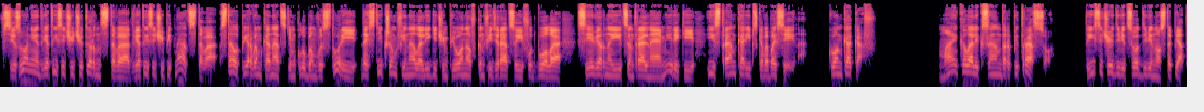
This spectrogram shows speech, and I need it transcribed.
В сезоне 2014-2015 стал первым канадским клубом в истории, достигшим финала Лиги чемпионов Конфедерации футбола Северной и Центральной Америки и стран Карибского бассейна. КОНКАКАФ. Майкл Александр Петрассо, 1995.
